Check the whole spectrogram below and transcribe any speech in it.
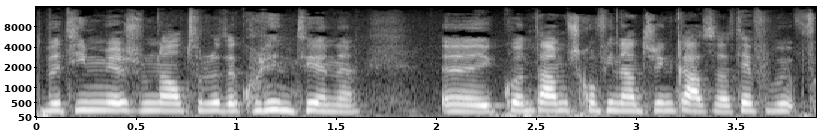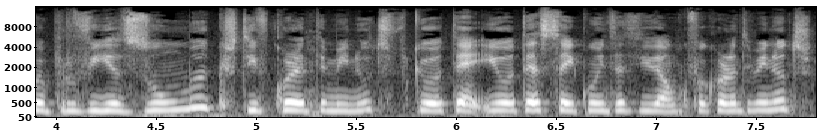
debati mesmo na altura da quarentena Uh, quando estávamos confinados em casa, até foi, foi por via Zoom, que estive 40 minutos, porque eu até, eu até sei com exatidão que foi 40 minutos,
